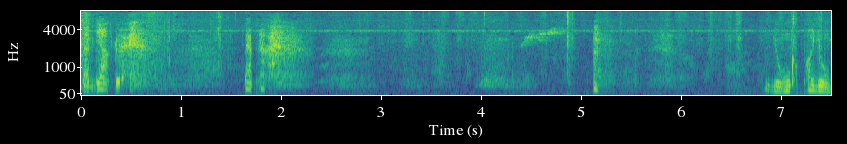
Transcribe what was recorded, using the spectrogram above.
ตัด ยากด้วย แป๊บนะคะ ยุงกับพ่อยุง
